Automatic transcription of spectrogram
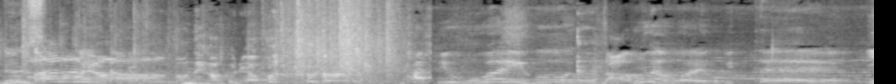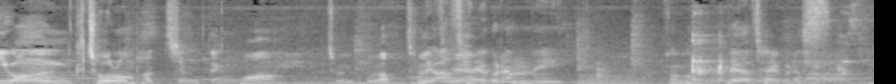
눈사람이다. 너네가 그려봐. 이거 뭐야 이거 이거 나무야 뭐야 이거 밑에. 이거는 그 저런 받침대과 저기 보여? 저기 내가 잘 그렸네. 잠깐만. 내가 잘 그렸어.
